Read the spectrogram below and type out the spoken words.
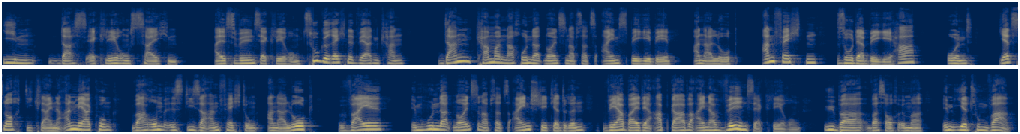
ihm das Erklärungszeichen als Willenserklärung zugerechnet werden kann, dann kann man nach 119 Absatz 1 BGB analog anfechten, so der BGH. Und jetzt noch die kleine Anmerkung, warum ist diese Anfechtung analog? Weil im 119 Absatz 1 steht ja drin, wer bei der Abgabe einer Willenserklärung über was auch immer im Irrtum war.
